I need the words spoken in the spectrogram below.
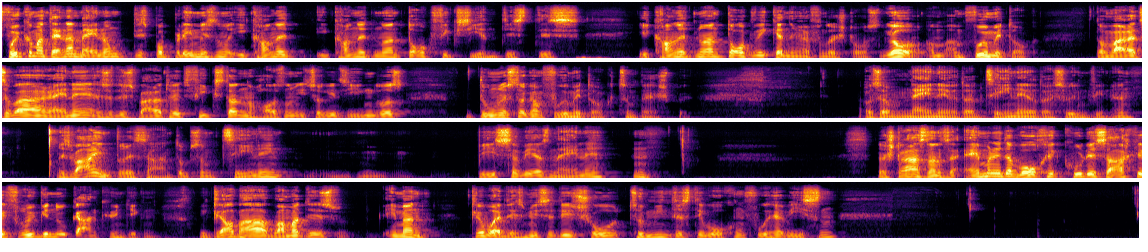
vollkommen deiner Meinung. Das Problem ist nur, ich kann nicht, ich kann nicht nur einen Tag fixieren. Das, das, ich kann nicht nur einen Tag wegnehmen von der Straße. Ja, am, am Vormittag. Dann war jetzt aber eine reine, also das war halt fix dann Haus und ich sage jetzt irgendwas, Donnerstag am Vormittag zum Beispiel. Also um 9 oder um 10 oder so irgendwie. Ne? Es war interessant, ob es um 10 besser wäre als 9. Hm. Der Straßenanzeiger, einmal in der Woche, coole Sache, früh genug ankündigen. Ich glaube auch, wenn man das, ich meine, Klar, das müsste die schon zumindest die Wochen vorher wissen.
